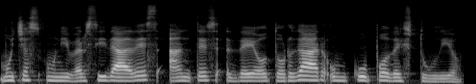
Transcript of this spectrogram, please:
muchas universidades antes de otorgar un cupo de estudio.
